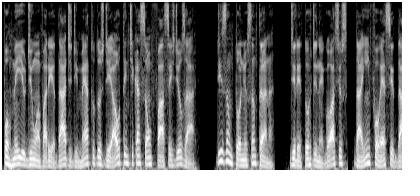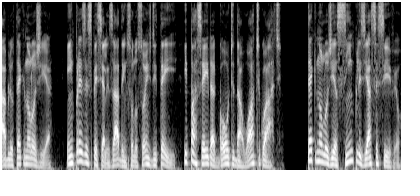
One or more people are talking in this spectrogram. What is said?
por meio de uma variedade de métodos de autenticação fáceis de usar, diz Antônio Santana, diretor de negócios da InfoSW Tecnologia, empresa especializada em soluções de TI e parceira Gold da WatchGuard. Tecnologia simples e acessível.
